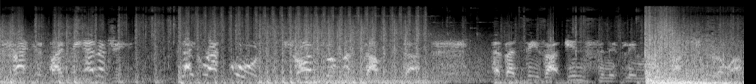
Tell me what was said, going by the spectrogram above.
attracted by the energy. Like raccoons drawn to the dumpster. Uh, But these are infinitely more fun to grow up.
